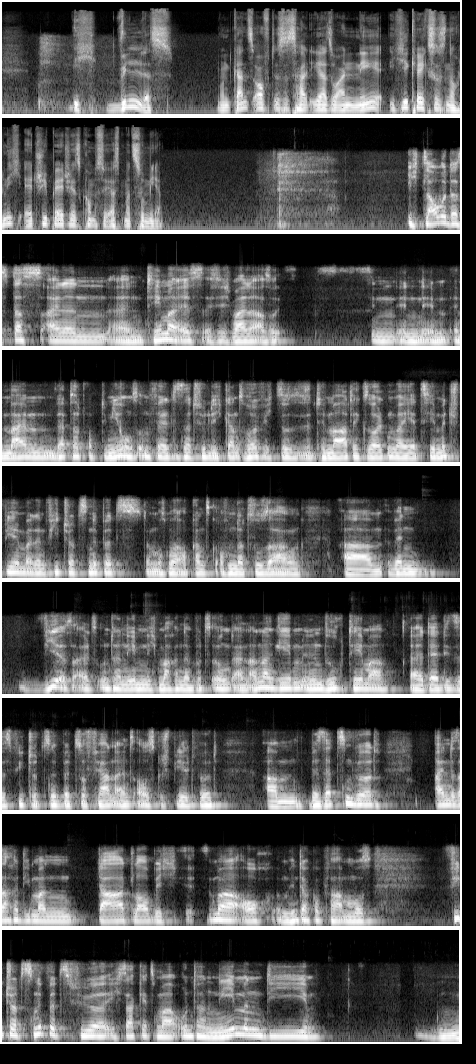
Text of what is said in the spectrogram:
ich will das. Und ganz oft ist es halt eher so ein, nee, hier kriegst du es noch nicht, edgy badge, jetzt kommst du erstmal zu mir. Ich glaube, dass das ein, ein Thema ist. Ich meine, also in, in, in, in meinem Website-Optimierungsumfeld ist natürlich ganz häufig so diese Thematik, sollten wir jetzt hier mitspielen bei den Featured Snippets, da muss man auch ganz offen dazu sagen, ähm, wenn wir es als Unternehmen nicht machen, dann wird es irgendeinen anderen geben in dem Suchthema, äh, der dieses Featured Snippet, sofern eins ausgespielt wird, ähm, besetzen wird. Eine Sache, die man da, glaube ich, immer auch im Hinterkopf haben muss, Featured Snippets für, ich sage jetzt mal, Unternehmen, die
